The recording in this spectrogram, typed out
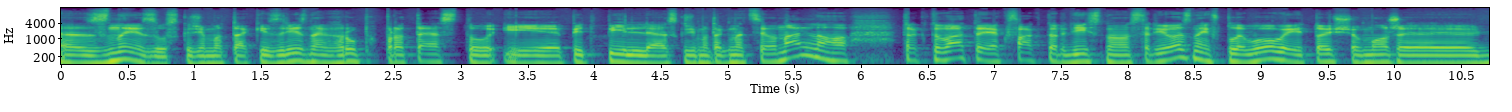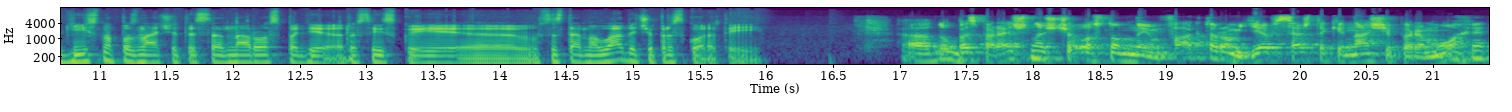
е, знизу, скажімо так, із різних груп протесту і підпілля, скажімо так, національного, трактувати як фактор дійсно серйозний, впливовий, той, що може дійсно позначитися на розпаді російської е, системи влади чи прискорити її? Е, Ну, безперечно, що основним фактором є все ж таки наші перемоги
